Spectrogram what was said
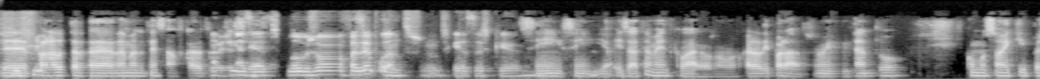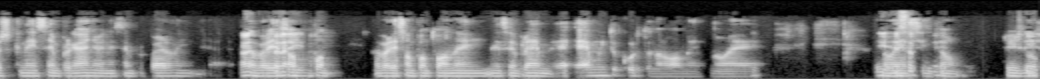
Uh, para a luta da, da, manutenção ficar outra vez ah, Mas esses clubes vão fazer pontos, não te esqueças que. Sim, sim, exatamente, claro, eles não vão ficar ali parados. No entanto, como são equipas que nem sempre ganham e nem sempre perdem, ah, a, variação a variação pontual nem, nem sempre é, é, é, muito curta normalmente, não é, não é assim queria, tão. Diz, diz.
